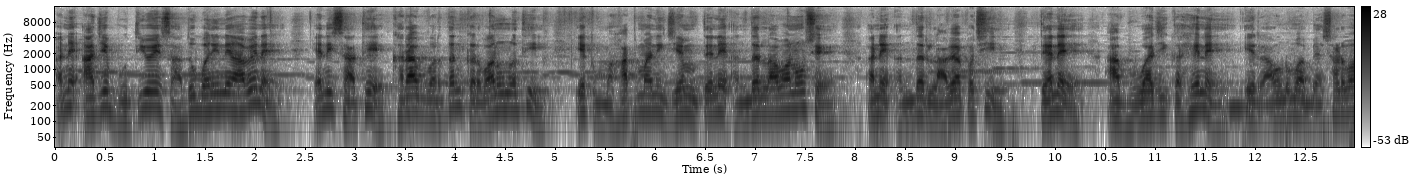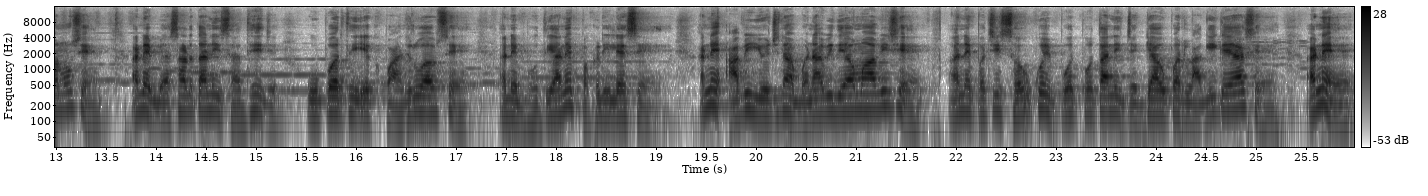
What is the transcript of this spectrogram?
અને આજે ભૂતિયો એ સાધુ બનીને આવે ને, એની સાથે ખરાબ વર્તન કરવાનું નથી. એક મહાત્માની જેમ તેને અંદર લાવવાનો છે અને અંદર લાવ્યા પછી તેને આ ભુવાજી કહે ને, એ રાઉન્ડમાં બેસાડવાનો છે. અને બેસાડતાની સાથે જ ઉપરથી એક પાંજરું આવશે અને ભૂતિયાને પકડી લેશે. અને આવી યોજના બનાવી દેવામાં આવી છે અને પછી સૌ કોઈ પોતપોતાની જગ્યા ઉપર લાગી ગયા છે અને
